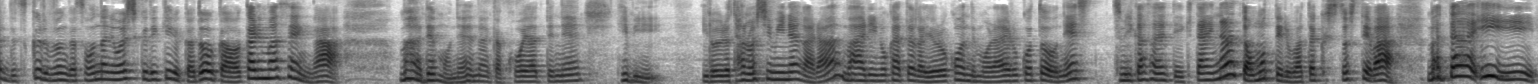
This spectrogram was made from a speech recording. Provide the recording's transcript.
人で作る分がそんなに美味しくできるかどうかは分かりませんが、まあでもね、なんかこうやってね、日々、いろいろ楽しみながら、周りの方が喜んでもらえることをね、積み重ねていきたいなと思ってる私としては、またいい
